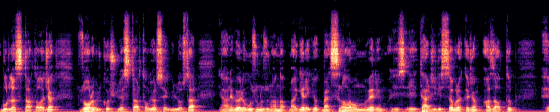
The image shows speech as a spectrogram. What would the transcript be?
burada start alacak. Zor bir koşuyla start alıyor sevgili dostlar. Yani böyle uzun uzun anlatmaya gerek yok. Ben sıralamamı vereyim. E, tercihi size bırakacağım. Azaltıp e,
